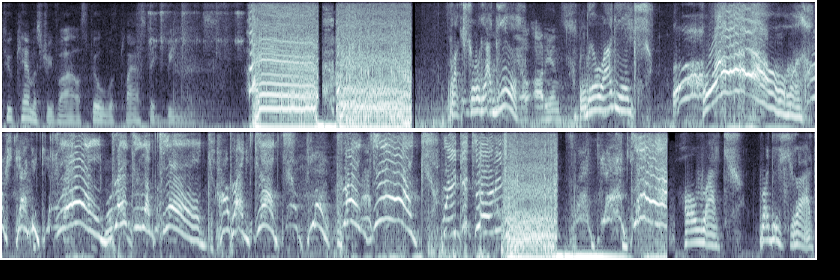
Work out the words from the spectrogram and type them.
Two chemistry vials filled with plastic beads. What's going on here? No audience. No audience. Wow! Break it again! Break it! Break it! Break it, Daddy! Alright, what is that?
